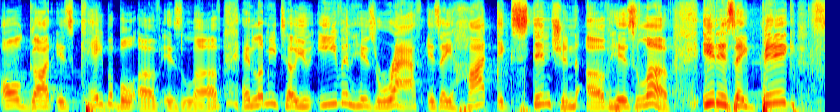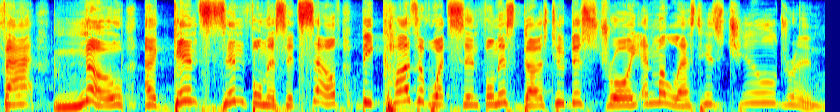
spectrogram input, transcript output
All God is capable of is love. And let me tell you, even his wrath is a hot extension of his love. It is a big, fat, no against sinfulness itself because of what sinfulness does to destroy and molest his children.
